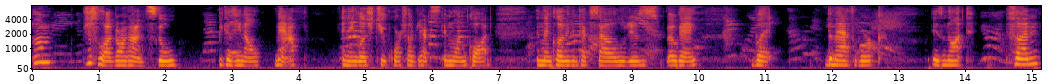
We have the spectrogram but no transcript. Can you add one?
Um, just a lot going on in school because you know math and English, two core subjects in one quad, and then clothing and textiles, which is okay, but the math work is not fun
